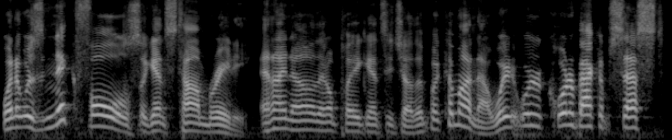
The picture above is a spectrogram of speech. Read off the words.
when it was Nick Foles against Tom Brady, and I know they don't play against each other, but come on now, we're we're a quarterback obsessed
